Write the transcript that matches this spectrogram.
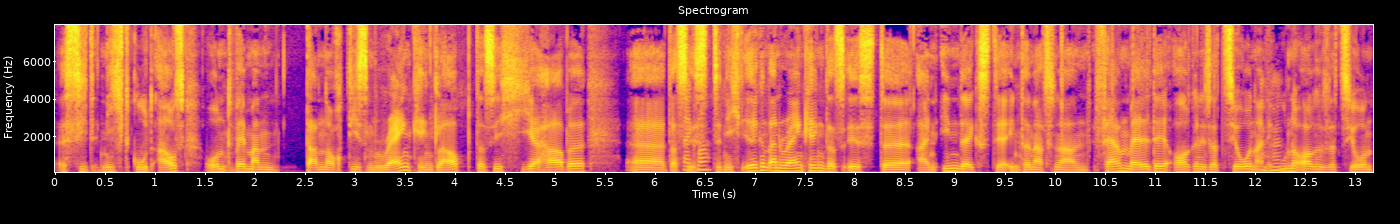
es sieht nicht gut aus. Und wenn man dann noch diesem Ranking glaubt, das ich hier habe. Äh, das ist nicht irgendein Ranking, das ist äh, ein Index der internationalen Fernmeldeorganisation, eine mhm. UNO-Organisation.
